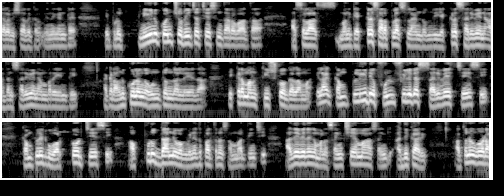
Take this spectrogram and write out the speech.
చాలా విషాదకరం. ఎందుకంటే ఇప్పుడు నేను కొంచెం రీసెర్చ్ చేసిన తర్వాత అసలు మనకి ఎక్కడ సర్ప్లస్ ల్యాండ్ ఉంది ఎక్కడ సర్వే దాని సర్వే నెంబర్ ఏంటి అక్కడ అనుకూలంగా ఉంటుందా లేదా ఇక్కడ మనం తీసుకోగలమా ఇలా కంప్లీట్గా ఫుల్ఫిల్గా సర్వే చేసి కంప్లీట్గా వర్కౌట్ చేసి అప్పుడు దాన్ని ఒక వినతి పత్రం సమర్థించి అదేవిధంగా మన సంక్షేమ సంఖ్య అధికారి అతను కూడా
